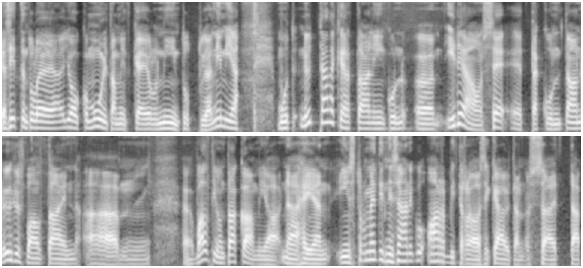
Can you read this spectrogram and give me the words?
Ja sitten tulee joukko muita, mitkä ei ollut niin tuttuja nimiä. Mutta nyt tällä kertaa niin kun, ö, idea on se, että kun tämä on Yhdysvaltain ö, valtion takaamia nämä heidän instrumentit, niin sehän on niin arbitraasi käytännössä, että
